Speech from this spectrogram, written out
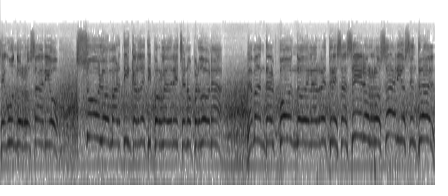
segundo Rosario. Solo Martín Cardetti por la derecha no perdona. La manda al fondo de la red 3 a 0. Rosario Central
